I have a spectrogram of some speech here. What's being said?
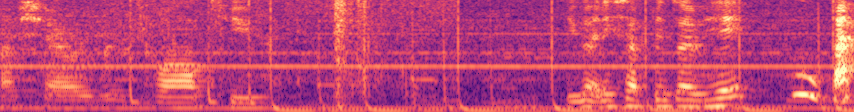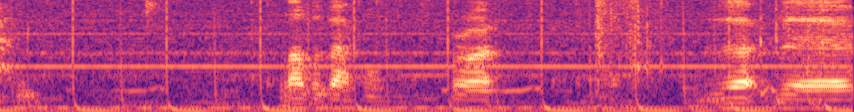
I shall replant you. You got any saplings over here? Ooh, apple. Love a apple. Right. That there.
